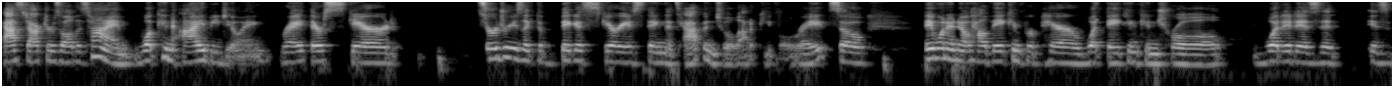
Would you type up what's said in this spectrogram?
ask doctors all the time, what can I be doing? Right? They're scared. Surgery is like the biggest, scariest thing that's happened to a lot of people, right? So they want to know how they can prepare, what they can control, what it is that is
